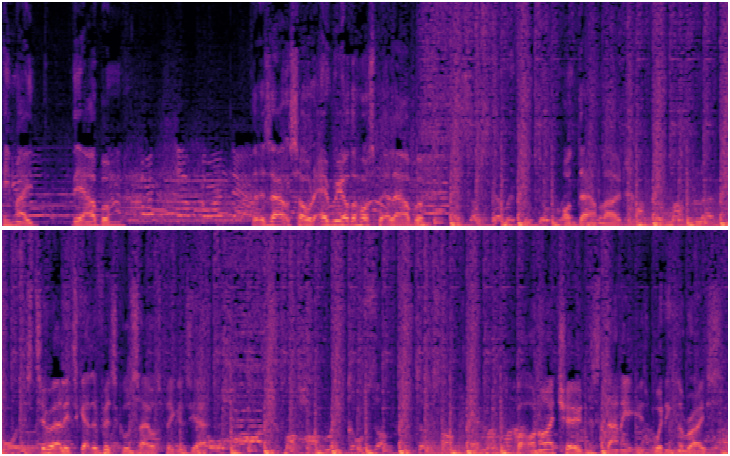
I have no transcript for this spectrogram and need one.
He made the album that has outsold every other hospital album on download. It's too early to get the physical sales figures yet, but on iTunes, Danny is winning the race. My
